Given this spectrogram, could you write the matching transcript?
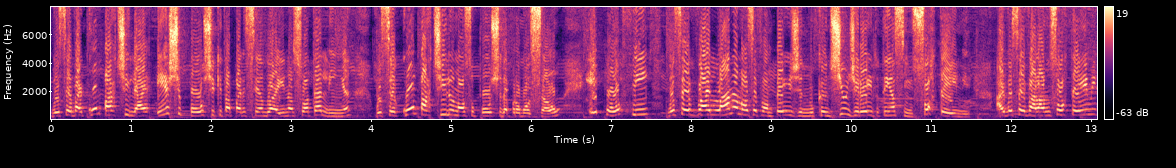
você vai compartilhar este post que está aparecendo aí na sua telinha. Você compartilha o nosso post da promoção e, por fim, você vai lá na nossa fanpage, no cantinho direito, tem assim, sorteio-me. Aí você vai lá no sorteio-me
